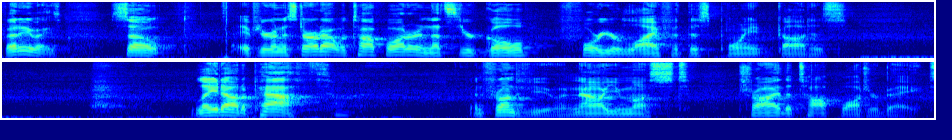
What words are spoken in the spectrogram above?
But anyways, so if you're going to start out with top water and that's your goal for your life at this point, God has laid out a path in front of you, and now you must Try the top water bait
